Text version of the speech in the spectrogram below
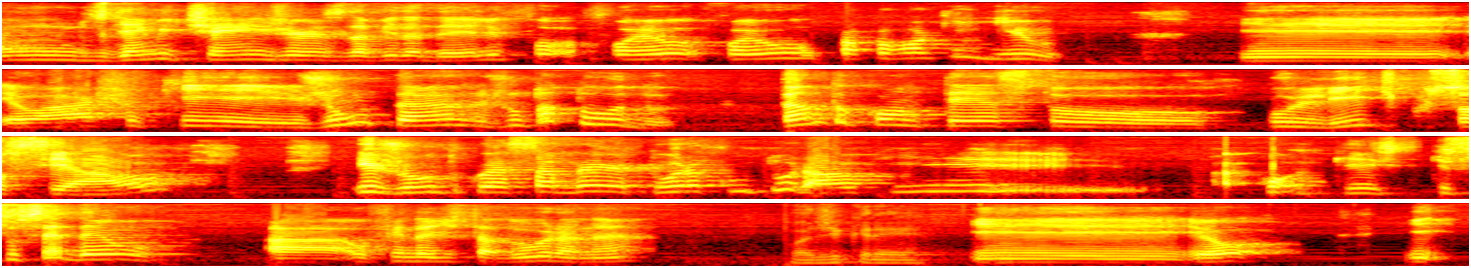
um dos game changers da vida dele foi, foi, foi o próprio Rock in Rio. E eu acho que juntando, juntou tudo tanto o contexto político, social, e junto com essa abertura cultural que, que, que sucedeu ao fim da ditadura, né? Pode crer. E, eu, e,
